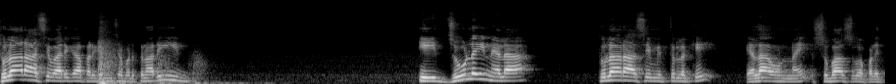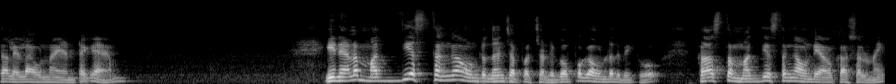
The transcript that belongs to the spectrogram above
తులారాశి వారిగా పరిగణించబడుతున్నారు. ఈ ఈ జూలై నెల తులారాశి మిత్రులకి ఎలా ఉన్నాయి? శుభాశుభ ఫలితాలు ఎలా ఉన్నాయంటే ఈ నెల మధ్యస్థంగా ఉంటుందని చెప్పొచ్చండి. గొప్పగా ఉండదు మీకు. కాస్త మధ్యస్థంగా ఉండే అవకాశాలు ఉన్నాయి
